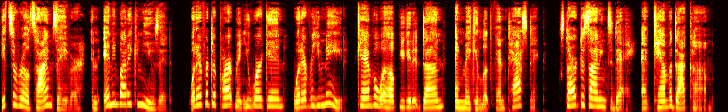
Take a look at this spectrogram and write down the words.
It's a real time saver and anybody can use it. Whatever department you work in, whatever you need, Canva will help you get it done and make it look fantastic. Start designing today at canva.com.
